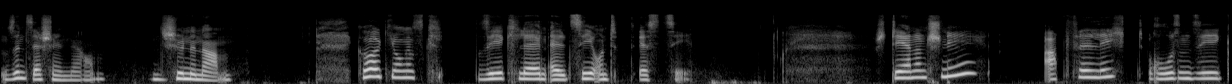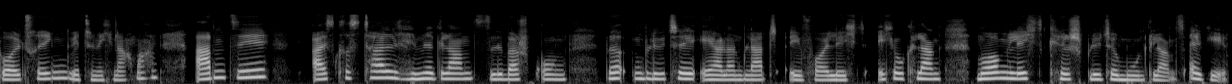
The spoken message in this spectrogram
sind sehr schöne Namen. Schöne Namen. Goldjunges Seeclan LC und SC. Sternenschnee, Apfellicht, Rosensee, Goldregen, bitte nicht nachmachen. Abendsee, Eiskristall, Himmelglanz, Silbersprung, Birkenblüte, Erlenblatt, Efeulicht, Echoklang, Morgenlicht, Kirschblüte, Mondglanz, LG.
